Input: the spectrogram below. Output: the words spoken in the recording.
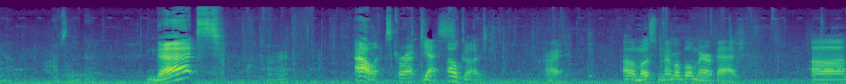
Yeah, Absolutely. Next, All right. Alex, correct? Yes. Oh, good. All right. Oh, most memorable merit badge. Uh,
